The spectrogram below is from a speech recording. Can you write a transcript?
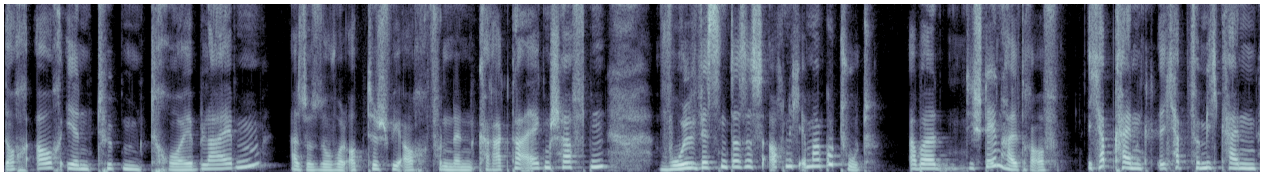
doch auch ihren Typen treu bleiben. Also sowohl optisch wie auch von den Charaktereigenschaften, wohl wissend, dass es auch nicht immer gut tut. Aber die stehen halt drauf ich habe keinen, ich habe für mich keinen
